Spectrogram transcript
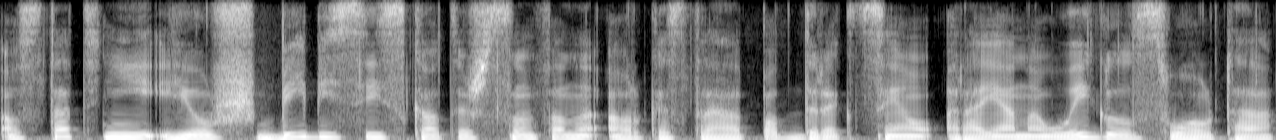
ostatni już BBC Scottish Symphony Orchestra pod dyrekcją Ryana Wiggleswortha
